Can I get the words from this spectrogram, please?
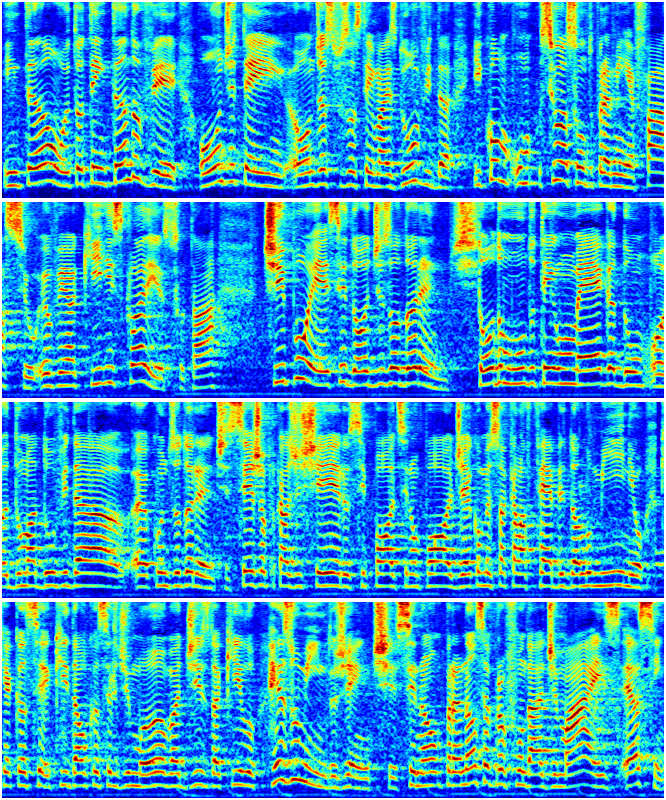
Então, eu tô tentando ver onde tem, onde as pessoas têm mais dúvida e como, se o assunto para mim é fácil, eu venho aqui e esclareço, tá? Tipo esse do desodorante. Todo mundo tem um mega de uma dúvida uh, com desodorante, seja por causa de cheiro, se pode, se não pode. Aí começou aquela febre do alumínio, que é câncer, que dá o câncer de mama, diz daquilo. Resumindo, gente, senão para não se aprofundar demais, é assim.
